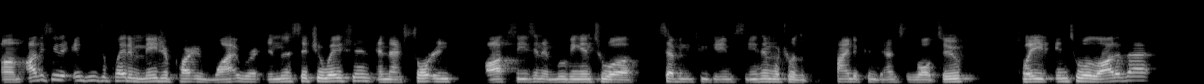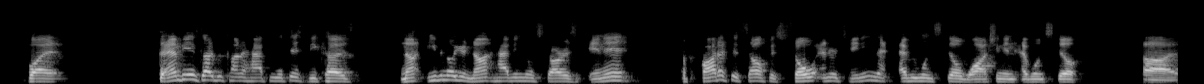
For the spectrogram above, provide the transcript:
Um, obviously, the injuries have played a major part in why we're in this situation and that shortened off season and moving into a 72 game season, which was kind of condensed as well too, played into a lot of that. But the NBA's got to be kind of happy with this because not even though you're not having those stars in it, the product itself is so entertaining that everyone's still watching and everyone's still uh,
